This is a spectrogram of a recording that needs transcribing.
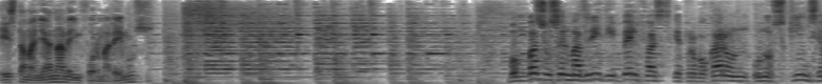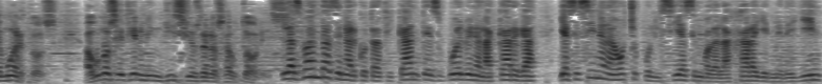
Esta mañana le informaremos Bombazos en Madrid y Belfast que provocaron unos 15 muertos. Aún no se tienen indicios de los autores. Las bandas de narcotraficantes vuelven a la carga y asesinan a ocho policías en Guadalajara y en Medellín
